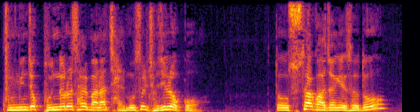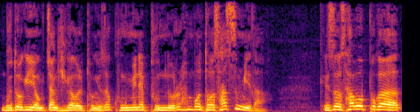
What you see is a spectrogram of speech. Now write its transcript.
국민적 분노를 살 만한 잘못을 저질렀고 또 수사 과정에서도 무더기 영장 기각을 통해서 국민의 분노를 한 번 더 샀습니다. 그래서 사법부가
